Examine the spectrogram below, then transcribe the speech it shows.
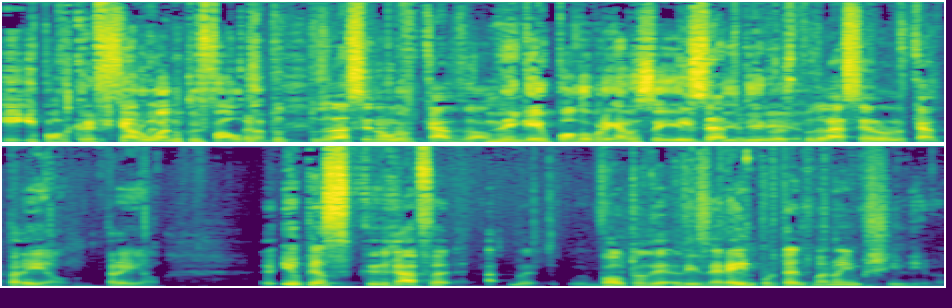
e, e, pode querer ficar sim, mas, o ano que lhe falta. Mas poderá ser um recado de algo. Ninguém o pode obrigar a sair. Exatamente, mas poderá ser um recado para ele. Para ele. Eu penso que Rafa, volto a dizer, é importante, mas não é imprescindível.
